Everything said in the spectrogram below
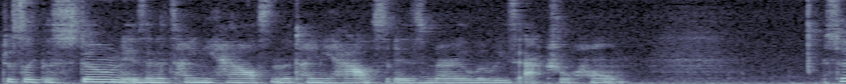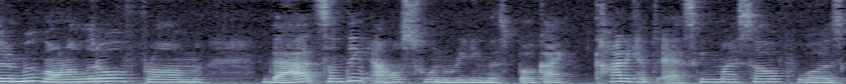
just like the stone is in a tiny house, and the tiny house is Mary Louise's actual home. So to move on a little from that something else when reading this book i kind of kept asking myself was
